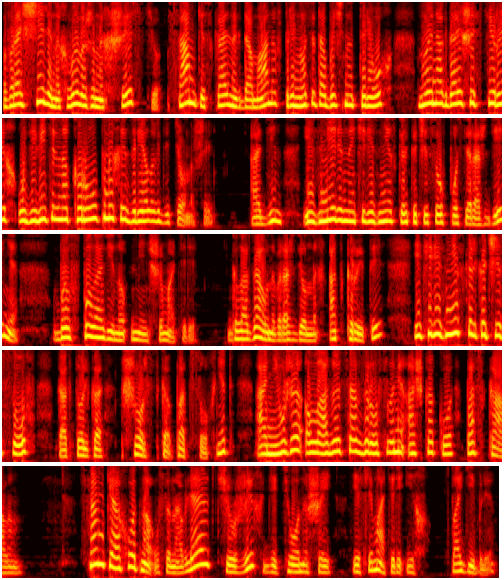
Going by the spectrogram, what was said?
В расщелинах, выложенных шерстью, самки скальных доманов приносят обычно трех, но иногда и шестерых удивительно крупных и зрелых детенышей. Один, измеренный через несколько часов после рождения, был в половину меньше матери. Глаза у новорожденных открыты, и через несколько часов, как только шерстка подсохнет, они уже лазают со взрослыми аж како по скалам. Самки охотно усыновляют чужих детенышей, если матери их погибли.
